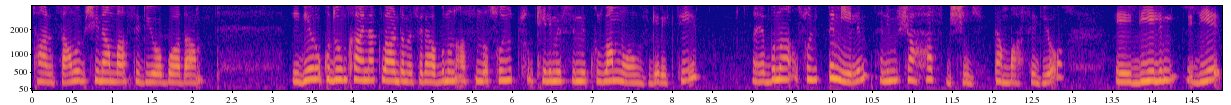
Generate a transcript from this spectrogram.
tanrısal mı bir şeyden bahsediyor bu adam. E diğer okuduğum kaynaklarda mesela bunun aslında soyut kelimesini kullanmamamız gerektiği, e, buna soyut demeyelim, hani müşahhas bir şeyden bahsediyor e, diyelim diye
